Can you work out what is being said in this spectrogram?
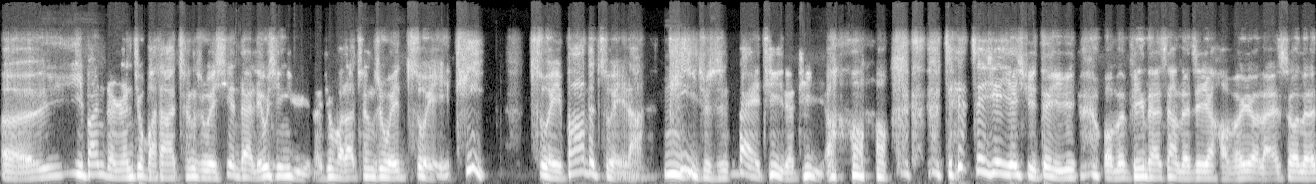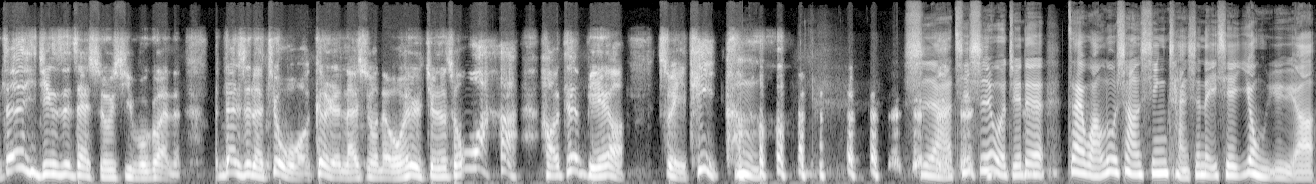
呃，一般的人就把它称之为现代流行语了，就把它称之为嘴替。嘴巴的嘴啦，替就是代替的替啊。这这些也许对于我们平台上的这些好朋友来说呢，这已经是再熟悉不惯了。但是呢，就我个人来说呢，我会觉得说，哇，好特别哦。嘴替，是啊，其实我觉得在网络上新产生的一些用语啊，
